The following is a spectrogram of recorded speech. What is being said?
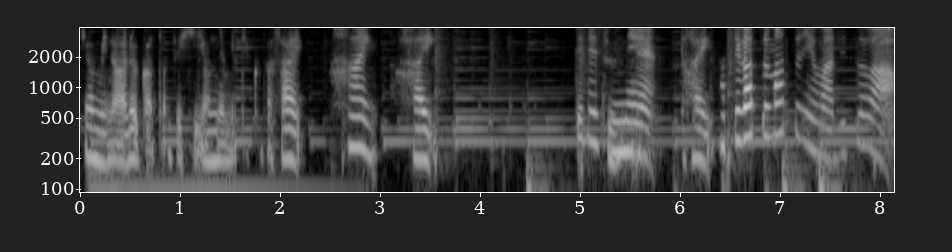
興味のある方ぜひ読んでみてください。はい。はいでですね、はい8月末には実は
